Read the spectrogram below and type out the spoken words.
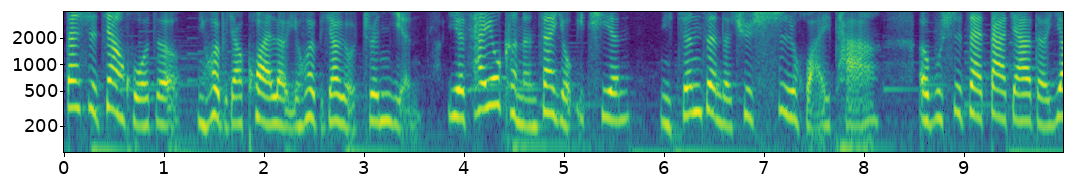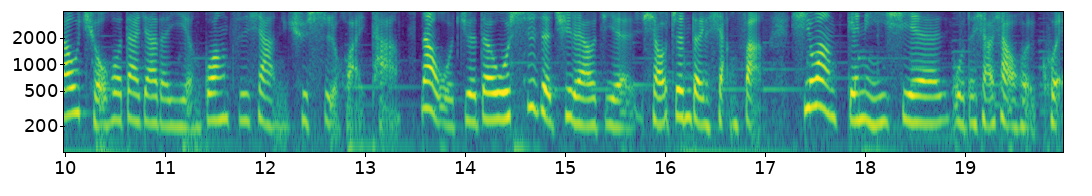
但是这样活着你会比较快乐，也会比较有尊严，也才有可能在有一天。你真正的去释怀他，而不是在大家的要求或大家的眼光之下，你去释怀他。那我觉得，我试着去了解小珍的想法，希望给你一些我的小小回馈。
